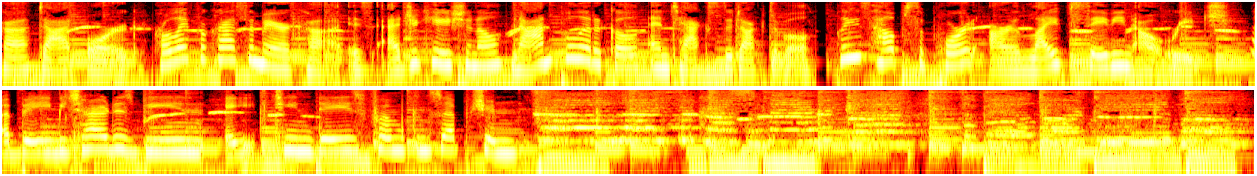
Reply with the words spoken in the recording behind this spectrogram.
prolifeacrossamerica.org. Pro Life Across America is educational, non political, and tax deductible. Please help support our life saving outreach. A baby child is being 18 days from conception. Pro Life Across America, the billboard people.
